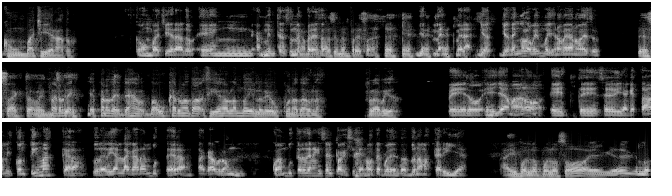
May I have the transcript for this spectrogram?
con un bachillerato. Con un bachillerato en administración de empresas. Administración de empresa. Yo- me- Mira, yo, yo tengo lo mismo, yo no me gano eso. Exactamente. Espérate, espérate, deja, va a buscar una tabla. Siguen hablando ahí en lo que busco una tabla. Rápido. Pero ella, mano, este, se veía que estaba con tu y máscara. Tú le veías la cara embustera. Está cabrón. ¿Cuán embustera tiene que ser para que se te note por detrás de una mascarilla? Ahí por, lo- por los ojos. eh, eh, lo-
